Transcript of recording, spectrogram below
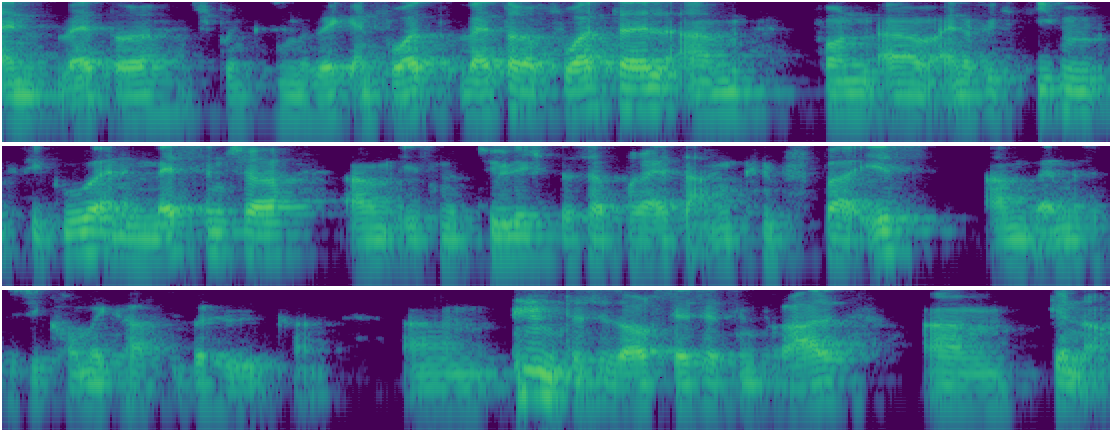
Ein weiterer, springt das immer weg, ein Fort, weiterer Vorteil von äh, einer fiktiven Figur, einem Messenger, ähm, ist natürlich, dass er breiter anknüpfbar ist, ähm, weil man es ein bisschen comichaft überhöhen kann. Ähm, das ist auch sehr, sehr zentral. Ähm, genau.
